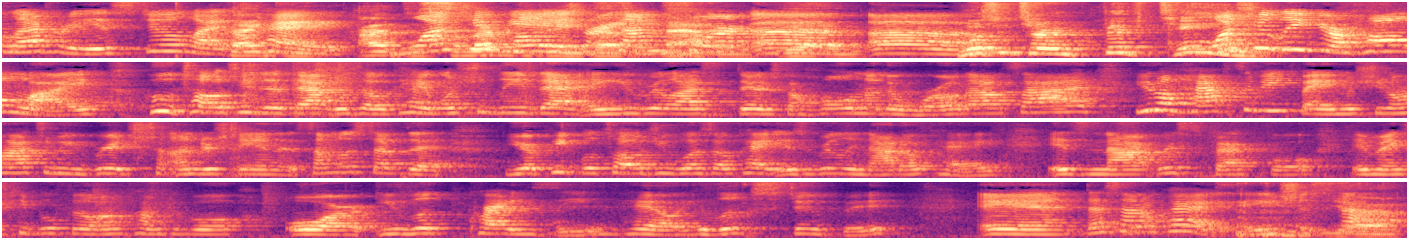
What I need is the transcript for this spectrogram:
celebrity, it's still like Thank okay. you. I- once you get some matter. sort of uh, once you turn 15, Once you leave your home life, who told you that that was okay? Once you leave that and you realize that there's a whole nother world outside, you don't have to be famous. You don't have to be rich to understand that some of the stuff that your people told you was okay is really not okay. It's not respectful. It makes people feel uncomfortable, or you look crazy. Hell, you look stupid. And that's not okay. And you should stop. Yeah,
